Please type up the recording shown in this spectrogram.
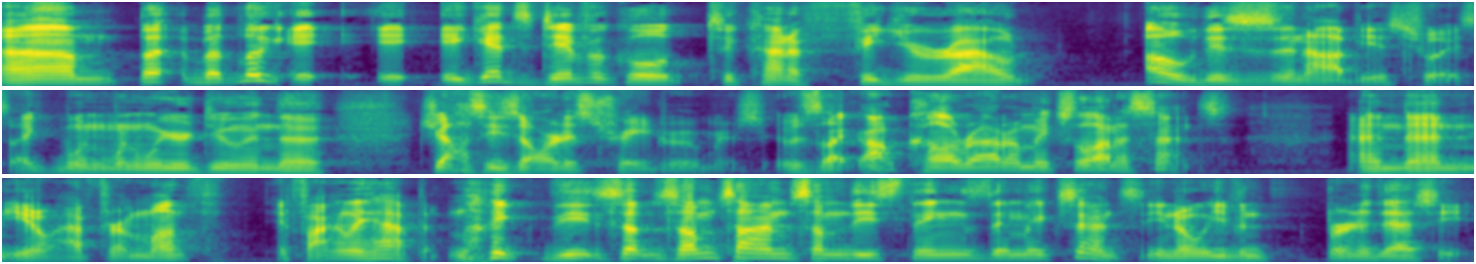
Um, but but look, it, it, it, gets difficult to kind of figure out. Oh, this is an obvious choice. Like when, when we were doing the Gyasi Zardes trade rumors, it was like, oh, Colorado makes a lot of sense and then you know after a month it finally happened. Like these some, sometimes some of these things they make sense you know even Bernardeschi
